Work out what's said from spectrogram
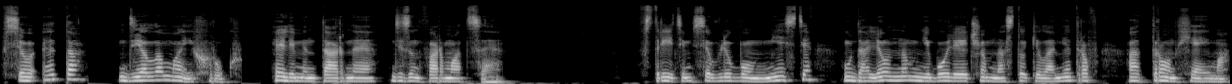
Все это — дело моих рук. Элементарная дезинформация. Встретимся в любом месте, удаленном не более чем на сто километров от Тронхейма.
